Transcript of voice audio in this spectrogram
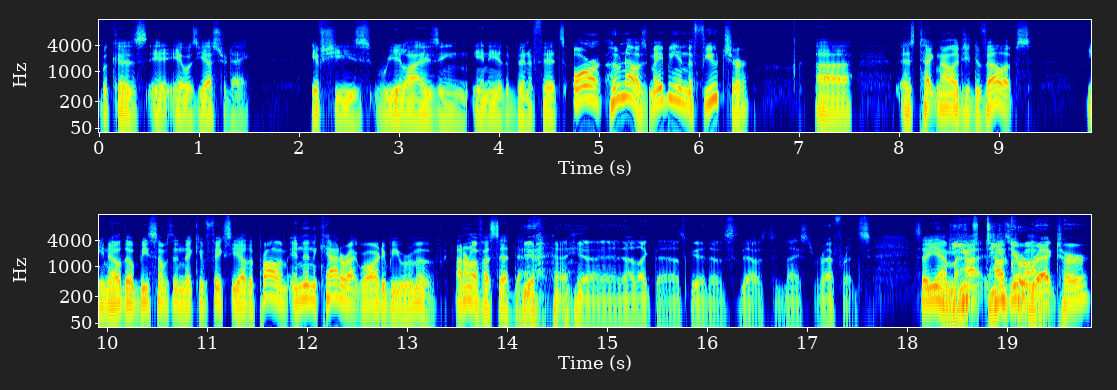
because it, it was yesterday if she's realizing any of the benefits, or who knows, maybe in the future, uh, as technology develops, you know, there'll be something that can fix the other problem, and then the cataract will already be removed. I don't know if I said that. Yeah, yeah, yeah, I like that. That's good. That was that was a nice reference. So yeah, do you, how- do you correct her?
